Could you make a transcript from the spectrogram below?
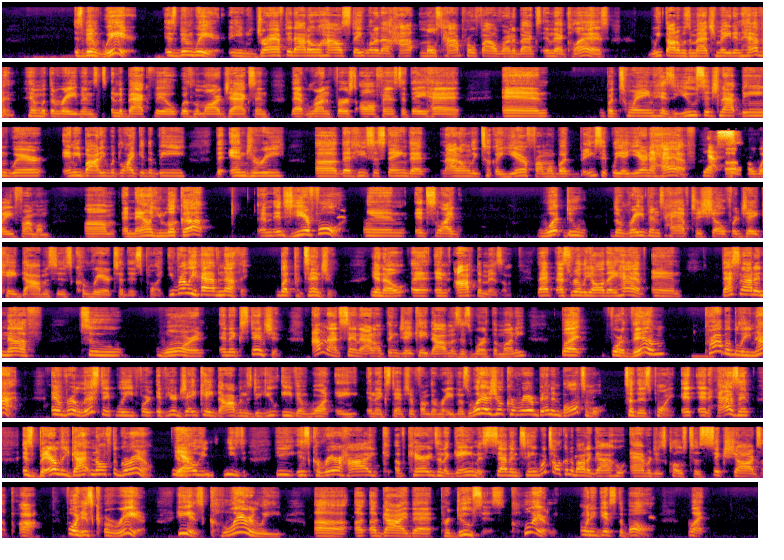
it's been weird. It's been weird. He was drafted out of Ohio State, one of the high, most high profile running backs in that class we thought it was a match made in heaven. Him with the Ravens in the backfield with Lamar Jackson, that run first offense that they had. And between his usage not being where anybody would like it to be, the injury uh, that he sustained that not only took a year from him, but basically a year and a half yes. uh, away from him. Um, and now you look up and it's year four. And it's like, what do the Ravens have to show for J.K. Dobbins' career to this point? You really have nothing but potential, you know, and, and, optimism. That that's really all they have, and that's not enough to warrant an extension. I'm not saying that I don't think J.K. Dobbins is worth the money, but for them, probably not. And realistically, for if you're J.K. Dobbins, do you even want a an extension from the Ravens? What has your career been in Baltimore? to this point. It it hasn't. It's barely gotten off the ground. You yeah. know, he, he's he his career high of carries in a game is 17. We're talking about a guy who averages close to six yards a pop for his career. He is clearly uh, a, a guy that produces clearly when he gets the ball, but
